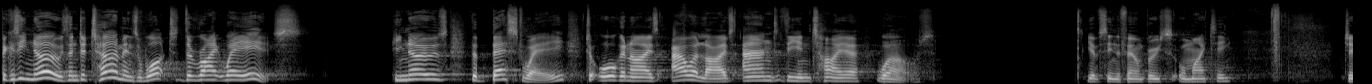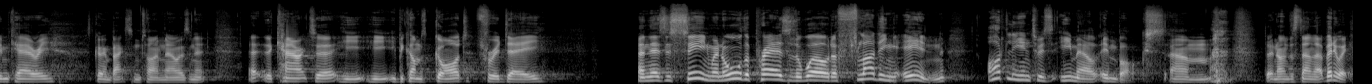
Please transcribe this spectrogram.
because he knows and determines what the right way is. He knows the best way to organize our lives and the entire world. You ever seen the film Bruce Almighty? Jim Carrey, it's going back some time now, isn't it? Uh, the character, he, he, he becomes God for a day. And there's a scene when all the prayers of the world are flooding in oddly into his email inbox. Um, don't understand that. But anyway,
